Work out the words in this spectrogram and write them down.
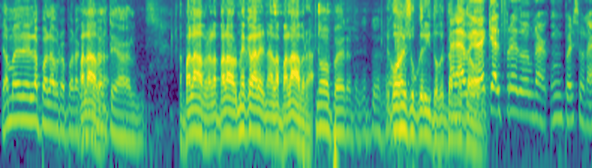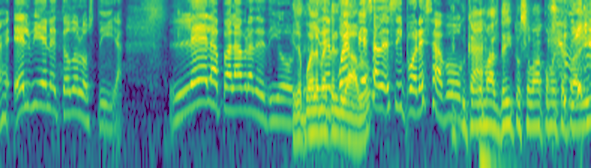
déjame leer la palabra para aclararte algo. La palabra, la palabra, me aclaren a la palabra. No, espérate, que esto es con Jesucristo que estamos la verdad ahora. es que Alfredo es una- un personaje. Él viene todos los días. Lee la palabra de Dios. Y después le mete el después diablo. empieza a decir por esa Es que ustedes boca. malditos se van a comer este país.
